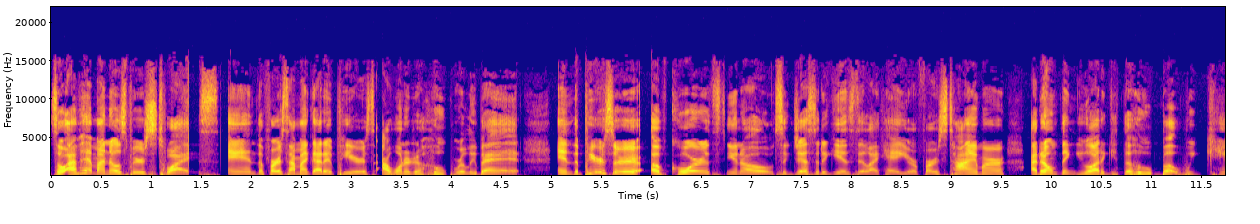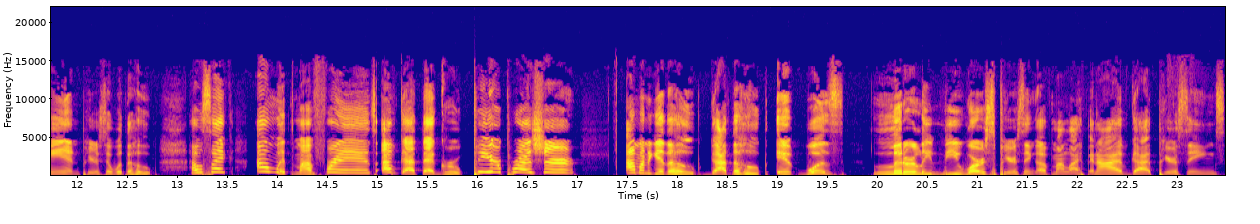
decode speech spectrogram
So I've had my nose pierced twice, and the first time I got it pierced, I wanted a hoop really bad. And the piercer, of course, you know, suggested against it, like, "Hey, you're a first timer. I don't think you ought to get the hoop, but we can pierce it with a hoop." I was like, "I'm with my friends. I've got that group peer pressure. I'm gonna get the hoop." Got the hoop. It was literally the worst piercing of my life, and I've got piercings.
